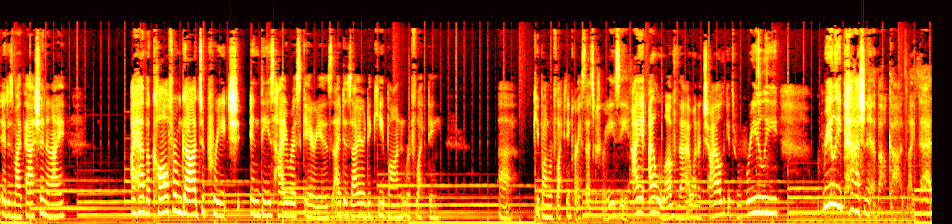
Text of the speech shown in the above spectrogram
It is my passion, and I. I have a call from God to preach in these high risk areas. I desire to keep on reflecting uh, keep on reflecting Christ. That's crazy. I I love that when a child gets really really passionate about God like that.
